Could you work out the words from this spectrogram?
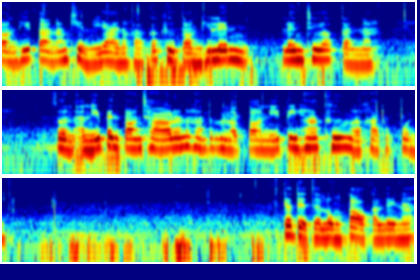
ตอนที่ตานั่งเขียนนิยายนะคะ ก็คือตอนที่เล่นเล่นเชือกกันนะ ส่วนอันนี้เป็นตอนเช้าแล้วนะคะสำหรับตอนนี้ตีห้าครึ่งแล้วค่ะทุกคน ก็เดี๋ยวจะลงต่อกันเลยนะ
